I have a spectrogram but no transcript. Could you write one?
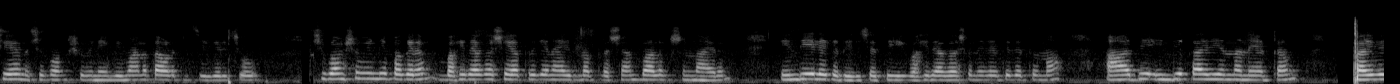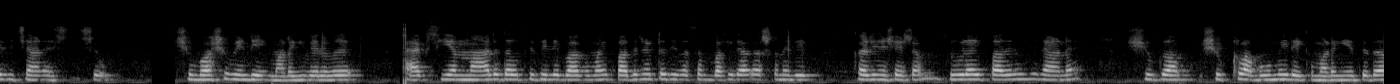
ചേർന്ന് ശുഭാംശുവിനെ വിമാനത്താവളത്തിൽ സ്വീകരിച്ചു. ശുഭാംശുവിന് പകരം ബഹിരാകാശ യാത്രികനായിരുന്ന പ്രശാന്ത് ബാലകൃഷ്ണൻ നായരും ഇന്ത്യയിലേക്ക് തിരിച്ചെത്തി. ബഹിരാകാശ നിലയത്തിലെത്തുന്ന ആദ്യ ഇന്ത്യക്കാരി എന്ന നേട്ടം കൈവരിച്ചാണ് ശു ശുഭാഷുവിന്റെ മടങ്ങിവരവ്. ആക്സിയം നാല് ദൗത്യത്തിന്റെ ഭാഗമായി പതിനെട്ട് ദിവസം ബഹിരാകാശ നിലയിൽ കഴിഞ്ഞ ശേഷം ജൂലൈ പതിനഞ്ചിനാണ് ശുഗ ശുക്ല ഭൂമിയിലേക്ക് മടങ്ങിയെത്തിയത്.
